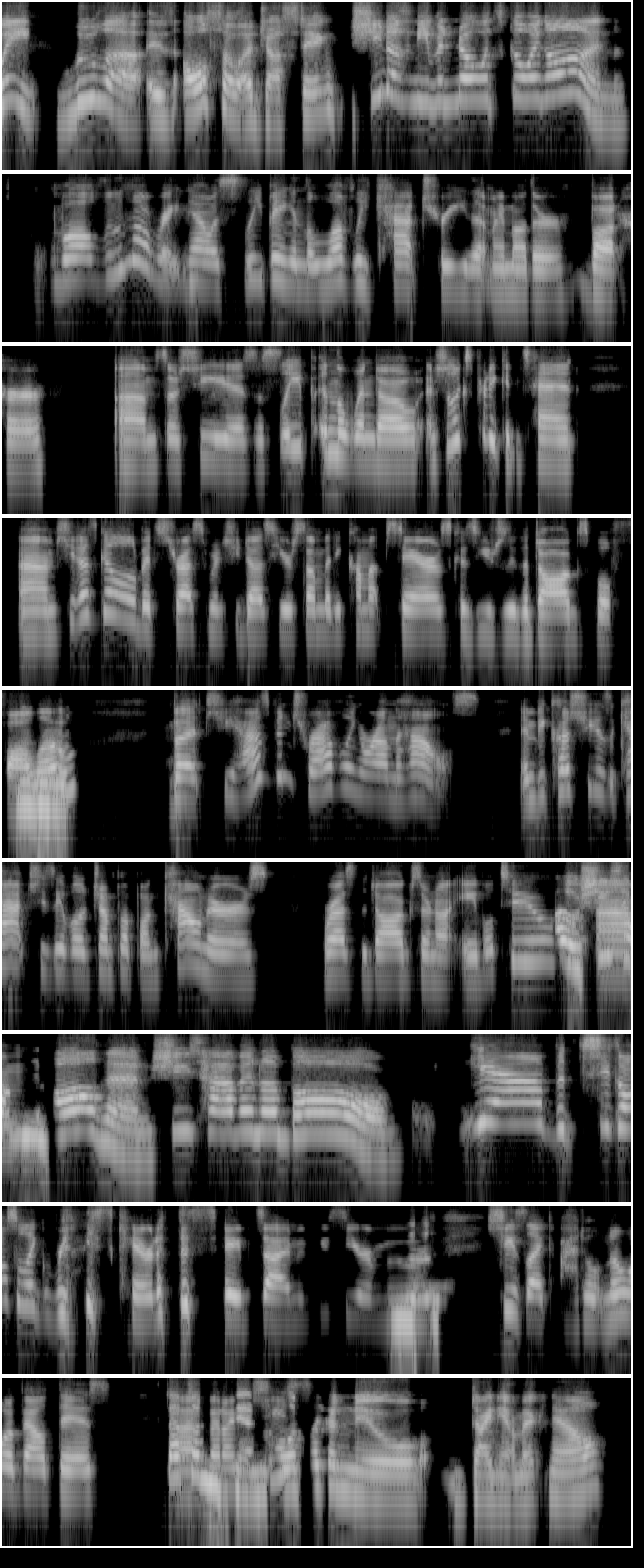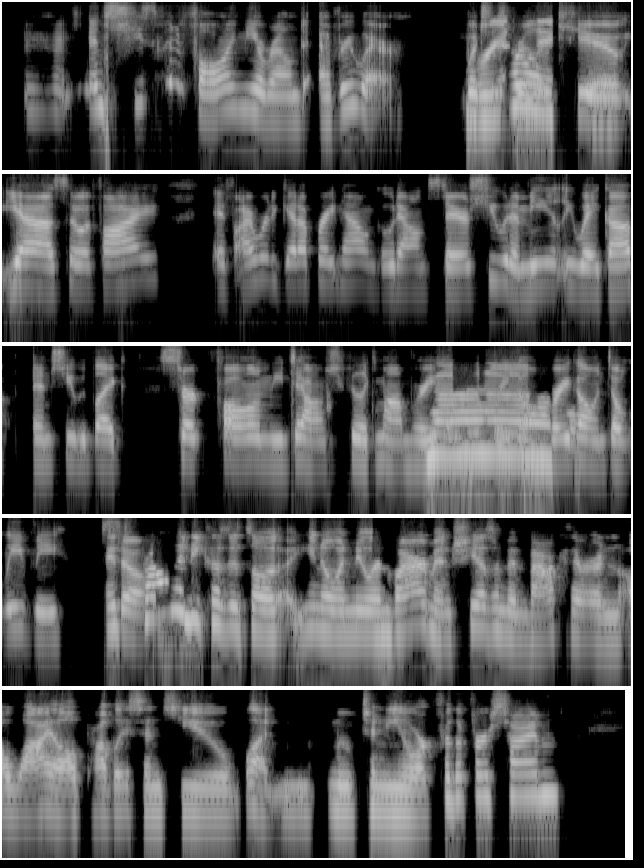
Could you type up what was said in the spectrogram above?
Wait, Lula is also adjusting. She doesn't even know what's going on. Well, Lula right now is sleeping in the lovely cat tree that my mother bought her. Um, so she is asleep in the window and she looks pretty content. Um, she does get a little bit stressed when she does hear somebody come upstairs because usually the dogs will follow. But she has been traveling around the house. And because she is a cat, she's able to jump up on counters, whereas the dogs are not able to. Oh, she's Um, having a ball then. She's having a ball. Yeah, but she's also like really scared at the same time. If you see her move, she's like, I don't know about this. That's Uh, but I mean. It's like a new dynamic now. hmm And she's been following me around everywhere, which is Really? really cute. Yeah. So if I if I were to get up right now and go downstairs, she would immediately wake up and she would like start following me down. She'd be like, "Mom, where are you going? Where are you going? Where are you going? Don't leave me." It's so, probably because it's a you know a new environment. She hasn't been back there in a while, probably since you what moved to New York for the first time.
